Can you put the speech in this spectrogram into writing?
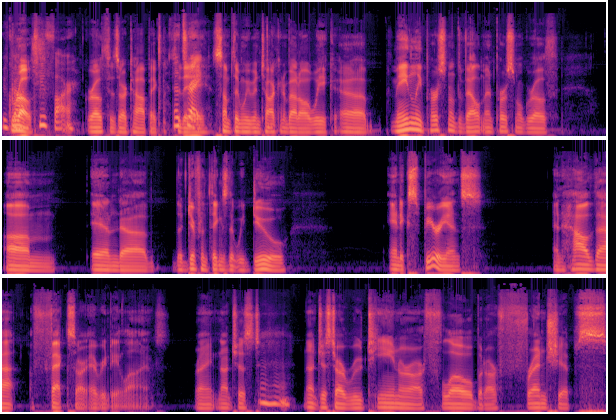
We've Growth. gone too far. growth is our topic That's today. right. Something we've been talking about all week. Uh, mainly personal development, personal growth, um, and uh, the different things that we do and experience, and how that affects our everyday lives. Right, not just Mm-hmm. not just our routine or our flow, but our friendships,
